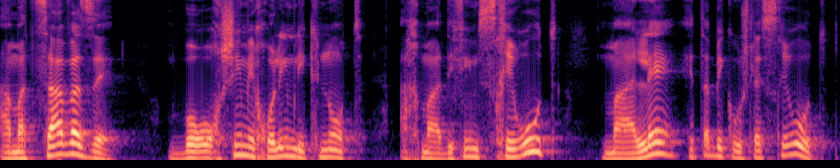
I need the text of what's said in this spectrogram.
המצב הזה, בו רוכשים יכולים לקנות, אך מעדיפים שכירות, מעלה את הביקוש לשכירות.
